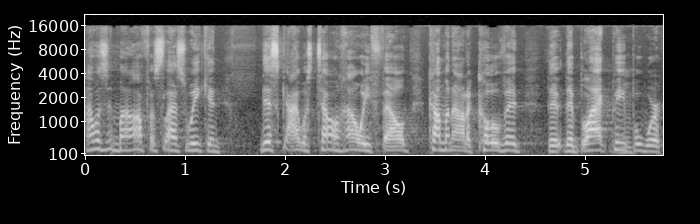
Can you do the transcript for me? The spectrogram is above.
I was in my office last week, and this guy was telling how he felt coming out of COVID. That, that black people were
